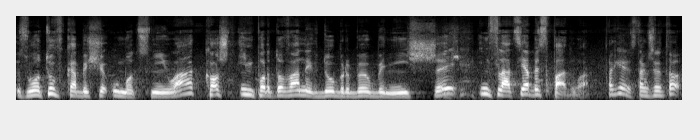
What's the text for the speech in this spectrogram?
złotówka by się umocniła, koszt importowanych dóbr byłby niższy, inflacja by spadła. Tak jest, także to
